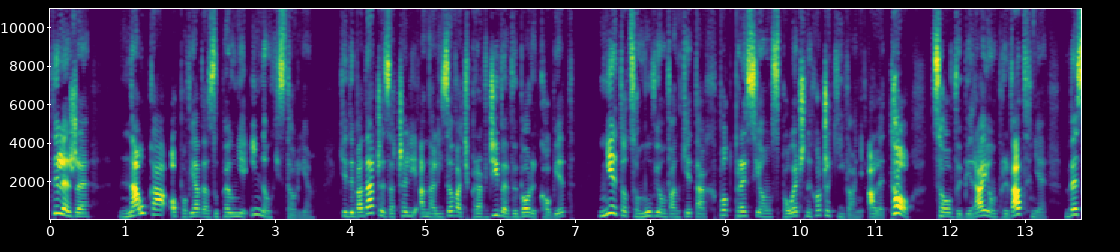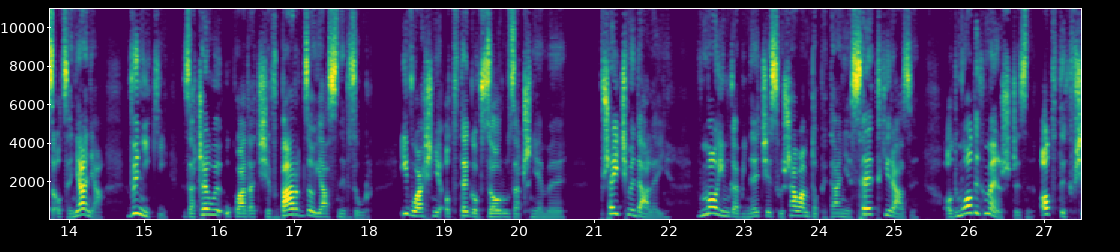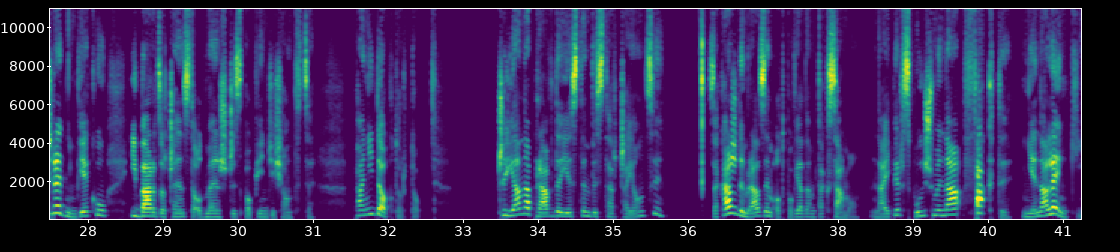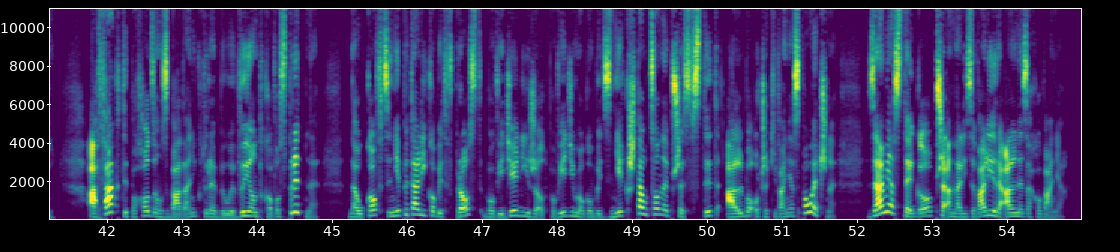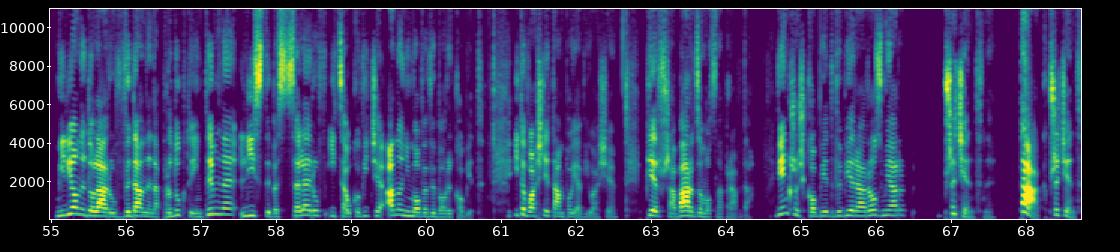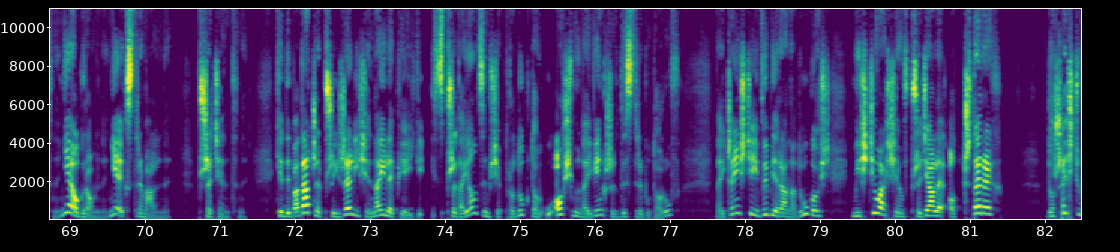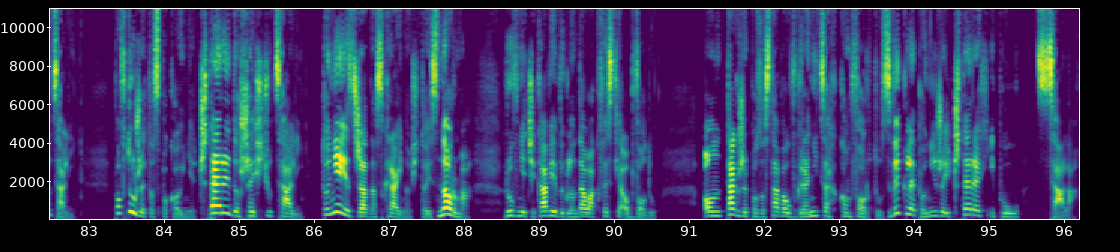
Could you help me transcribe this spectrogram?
Tyle, że nauka opowiada zupełnie inną historię. Kiedy badacze zaczęli analizować prawdziwe wybory kobiet, nie to, co mówią w ankietach pod presją społecznych oczekiwań, ale to, co wybierają prywatnie, bez oceniania, wyniki zaczęły układać się w bardzo jasny wzór. I właśnie od tego wzoru zaczniemy. Przejdźmy dalej. W moim gabinecie słyszałam to pytanie setki razy. Od młodych mężczyzn, od tych w średnim wieku i bardzo często od mężczyzn po pięćdziesiątce. Pani doktor, to czy ja naprawdę jestem wystarczający? Za każdym razem odpowiadam tak samo. Najpierw spójrzmy na fakty, nie na lęki. A fakty pochodzą z badań, które były wyjątkowo sprytne. Naukowcy nie pytali kobiet wprost, bo wiedzieli, że odpowiedzi mogą być zniekształcone przez wstyd albo oczekiwania społeczne. Zamiast tego przeanalizowali realne zachowania. Miliony dolarów wydane na produkty intymne, listy bestsellerów i całkowicie anonimowe wybory kobiet. I to właśnie tam pojawiła się pierwsza bardzo mocna prawda. Większość kobiet wybiera rozmiar przeciętny. Tak, przeciętny, nie ogromny, nie ekstremalny, przeciętny. Kiedy badacze przyjrzeli się najlepiej sprzedającym się produktom u ośmiu największych dystrybutorów, najczęściej wybierana długość mieściła się w przedziale od 4 do 6 cali. Powtórzę to spokojnie: 4 do 6 cali. To nie jest żadna skrajność, to jest norma. Równie ciekawie wyglądała kwestia obwodu. On także pozostawał w granicach komfortu, zwykle poniżej 4,5 cala.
